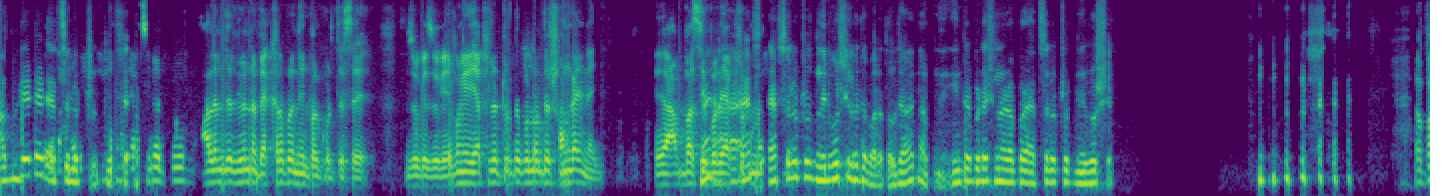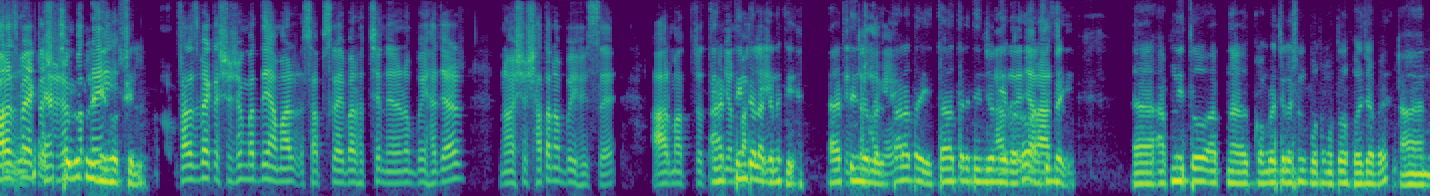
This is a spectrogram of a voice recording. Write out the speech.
Updated absolute truth absolute truth আলেমদের বিভিন্ন ব্যাখ্যার উপর নির্ভর করতেছে যুগে, যুগে এবং এই অ্যাবসলিউট ট্রুথ এর কোনো ওদের সংজ্ঞাই নাই। এই আব্বাসি হ্যাঁ, বলে অ্যাবসলিউট ট্রুথ নির্ভরশীল হতে পারে তো জানেন আপনি? ইন্টারপ্রিটেশন এর উপর অ্যাবসলিউট ট্রুথ নির্ভরশীল। ফারাজ ভাই একটা সুসংবাদ দেই। ফারাজ ভাই একটা সুসংবাদ দেই আমার সাবস্ক্রাইবার হচ্ছে ৯৯,৯৯৭ হইছে। আর মাত্র ৩ আর জন ৩ টা লাগে নাকি? আর ৩ ৩ জন লাগে। তাড়াতাড়ি, তাড়াতাড়ি ৩ জন নিয়ে তাড়াতাড়ি ধরো আপনি তো আপনার কংগ্রেচুলেশন প্রথমত হয়ে যাবে। অ্যান্ড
